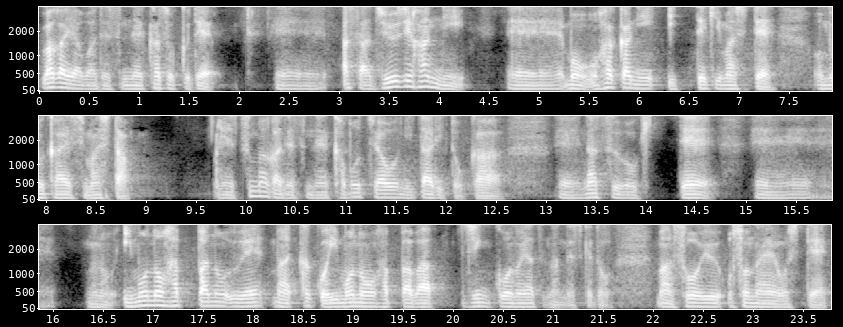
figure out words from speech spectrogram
我が家はですね家族で、えー、朝10時半に、えもうお墓に行ってきましてお迎えしました。えー、妻がですね、かぼちゃを煮たりとか、えー、ナスを切って、えー、の芋の葉っぱの上、まあ、過去芋の葉っぱは人工のやつなんですけど、まあそういうお供えをして、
